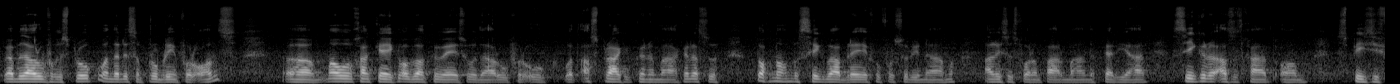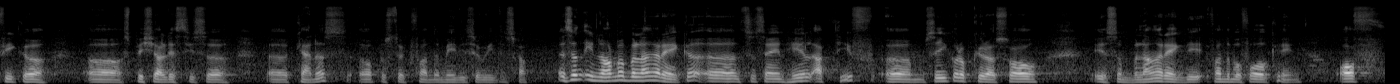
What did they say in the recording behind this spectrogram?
We hebben daarover gesproken, want dat is een probleem voor ons. Uh, maar we gaan kijken op welke wijze we daarover ook wat afspraken kunnen maken. Dat ze toch nog beschikbaar blijven voor Suriname. Al is het voor een paar maanden per jaar. Zeker als het gaat om specifieke uh, specialistische uh, kennis op een stuk van de medische wetenschap. Het is een enorme belangrijke. ze zijn heel actief. Um, zeker op Curaçao is een belangrijk deel van de bevolking of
